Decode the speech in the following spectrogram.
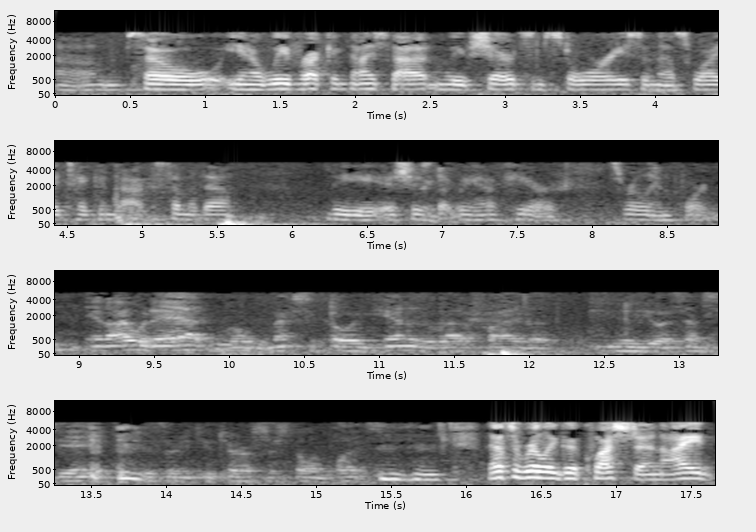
Um, so you know we've recognized that, and we've shared some stories, and that's why taking back some of the the issues that we have here. It's really important. And I would add, will Mexico and Canada ratify the new USMCA if the 232 tariffs are still in place? Mm-hmm. That's a really good question. I,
